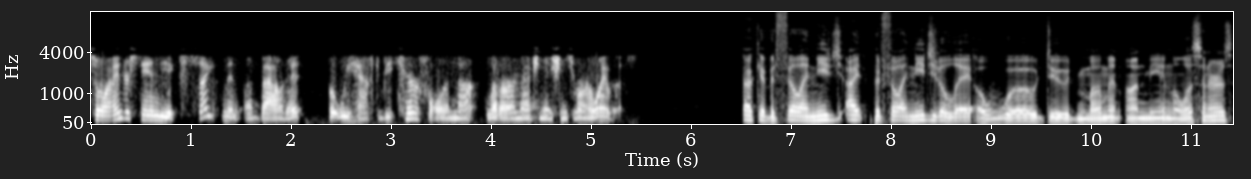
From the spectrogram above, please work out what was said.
So I understand the excitement about it, but we have to be careful and not let our imaginations run away with us. Okay, but Phil, I need you, I, but Phil, I need you to lay a whoa, dude moment on me and the listeners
